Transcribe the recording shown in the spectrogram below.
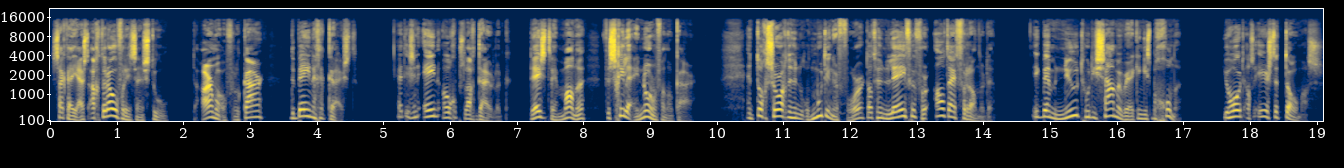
zakt hij juist achterover in zijn stoel de armen over elkaar, de benen gekruist. Het is in één oogopslag duidelijk. Deze twee mannen verschillen enorm van elkaar. En toch zorgde hun ontmoeting ervoor dat hun leven voor altijd veranderde. Ik ben benieuwd hoe die samenwerking is begonnen. Je hoort als eerste Thomas.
